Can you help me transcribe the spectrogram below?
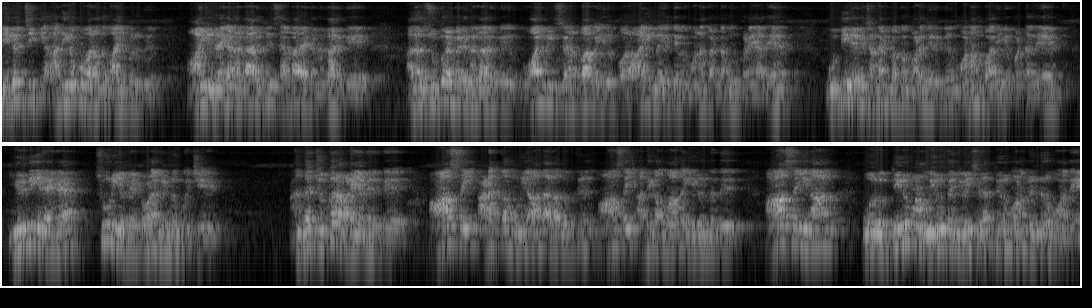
நிகழ்ச்சிக்கு அதிகமாக வரது வாய்ப்பு இருக்கு. ஆயில் ரேகை நல்லா இருக்கு செவ்வாய் ரேகை நல்லா இருக்கு. அதாவது சுக்கிரமேடு நல்லா இருக்கு. வாழ்வில் சிறப்பாக இருப்பார். ஆயில்ல எந்த விதமான கண்டமும் கிடையாது. புத்தி ரேகை சந்திரன் பக்கம் வளைஞ்சிருக்கு. மனம் பாதிக்கப்பட்டது. இறுதி ரேகை சூரிய மேட்டோட நின்று போச்சு. அங்க சுக்கர வளையம் இருக்கு. ஆசை அடக்க முடியாத அளவுக்கு ஆசை அதிகமாக இருந்தது. ஆசையினால் ஒரு திருமணம் இருபத்தஞ்சு வயசுல திருமணம் நின்று போனது.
